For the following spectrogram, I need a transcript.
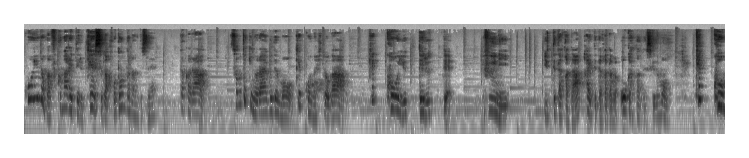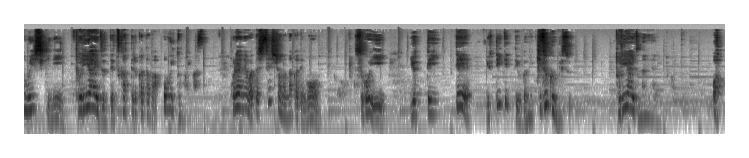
こういうのが含まれてるケースがほとんどなんですね。だから、その時のライブでも結構な人が結構言ってるって風に言ってた方、書いてた方も多かったんですけども、結構無意識にとりあえずって使ってる方は多いと思います。これはね、私セッションの中でもすごい言っていて、言っていてっていうかね、気づくんです。とりあえず何々とかって。あ、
